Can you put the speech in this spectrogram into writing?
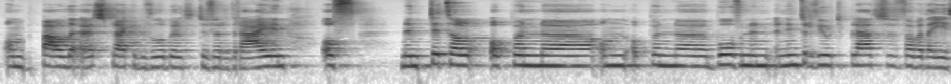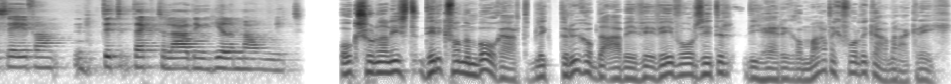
om bepaalde uitspraken bijvoorbeeld te verdraaien of een titel op een, uh, om op een, uh, boven een, een, interview te plaatsen van wat je zei van dit dekt de lading helemaal niet. Ook journalist Dirk van den Boogaard blikt terug op de ABVV-voorzitter die hij regelmatig voor de camera kreeg.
